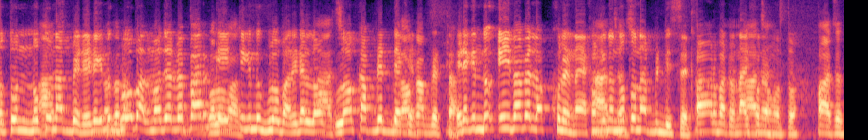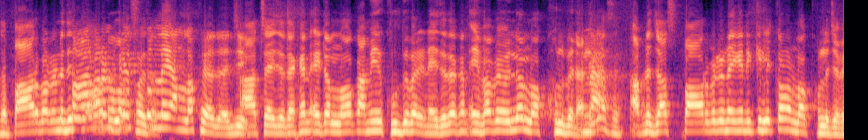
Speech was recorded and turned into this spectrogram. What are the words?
নতুন নতুন আচ্ছা, আপডেট এটা কিন্তু গ্লোবাল মজার ব্যাপার কে Global। এইটটি কিন্তু গ্লোবাল এটা লক আচ্ছা। লক আপডেট দেখেন। এটা কিন্তু এইভাবে লক খুলে না এখন কিন্তু আচ্ছা, নতুন আপডেট দিছে পাওয়ার বাটন আইফোনের মতো। আচ্ছা আচ্ছা পাওয়ার বাটনে দিলে পাওয়ার বাটন প্রেস করলেই আনলক হয়ে যায় জি। আচ্ছা এই যে দেখেন এটা লক আমি খুলতে পারি না। এই যে দেখেন এভাবে হইল লক খুলবে না ঠিক আছে? আপনি জাস্ট পাওয়ার বাটনে এখানে ক্লিক করুন লক খুলে যাবে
